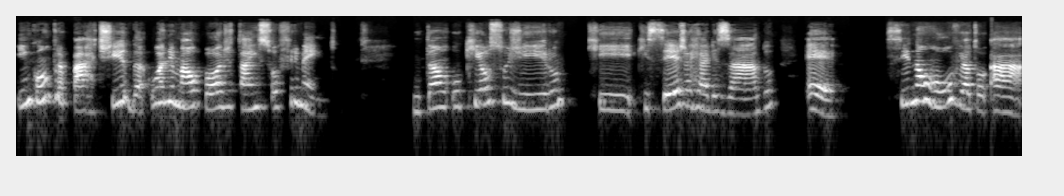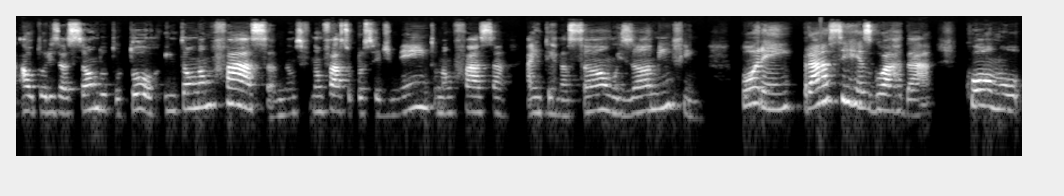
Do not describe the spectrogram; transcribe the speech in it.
Em contrapartida, o animal pode estar em sofrimento. Então, o que eu sugiro que, que seja realizado é se não houve a autorização do tutor, então não faça, não, não faça o procedimento, não faça a internação, o exame, enfim. Porém, para se resguardar, como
